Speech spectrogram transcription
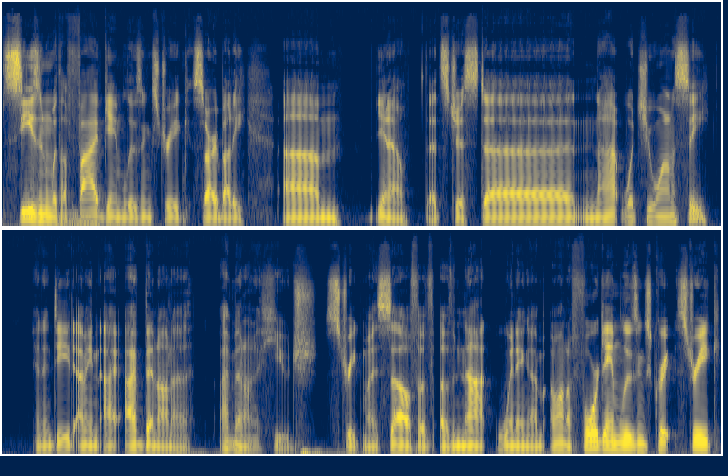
season with a five game losing streak. Sorry, buddy. Um, you know, that's just uh, not what you want to see. And indeed, I mean, I, I've been on a I've been on a huge streak myself of, of not winning. I'm, I'm on a four game losing streak.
